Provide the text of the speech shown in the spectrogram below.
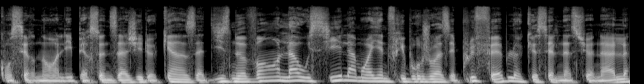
Concernant les personnes âgées de 15 à 19 ans, là aussi, la moyenne fribourgeoise est plus faible que celle nationale.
